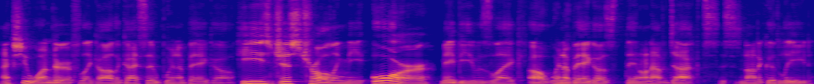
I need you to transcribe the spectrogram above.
I actually wonder if like, oh, the guy said Winnebago. He's just trolling me. Or maybe he was like, oh, Winnebagos, they don't have ducts. This is not a good lead.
